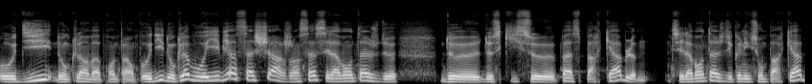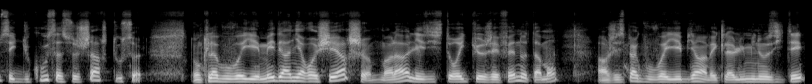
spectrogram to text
Audi. Donc là, on va prendre par exemple Audi. Donc là, vous voyez bien, ça charge. Hein. Ça, c'est l'avantage de, de, de, ce qui se passe par câble. C'est l'avantage des connexions par câble, c'est que du coup, ça se charge tout seul. Donc là, vous voyez mes dernières recherches. Voilà, les historiques que j'ai fait notamment. Alors j'espère que vous voyez bien avec la luminosité.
